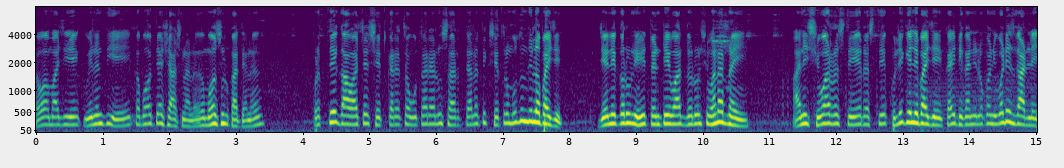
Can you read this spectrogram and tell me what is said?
तेव्हा माझी एक विनंती आहे का बाबा त्या शासनानं महसूल खात्यानं प्रत्येक गावाच्या शेतकऱ्याचा उतार्यानुसार त्याला ते क्षेत्र मोजून दिलं पाहिजे. जेणेकरून हे तंटेवाद दरवर्षी होणार नाही. आणि शिवार रस्ते रस्ते खुले केले पाहिजे. काही ठिकाणी लोकांनी वडेच गाडले.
